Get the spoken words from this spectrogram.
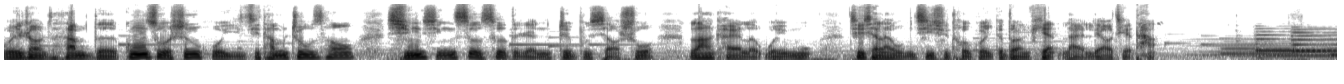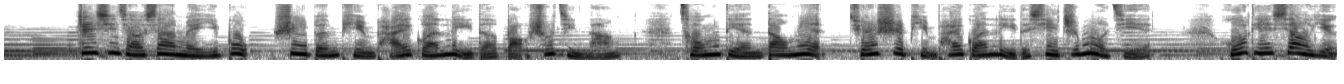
围绕着他们的工作生活以及他们周遭形形色色的人，这部小说拉开了帷幕。接下来我们继续透过一个短片来了解他。珍惜脚下每一步，是一本品牌管理的宝书锦囊，从点到面，全是品牌管理的细枝末节。蝴蝶效应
